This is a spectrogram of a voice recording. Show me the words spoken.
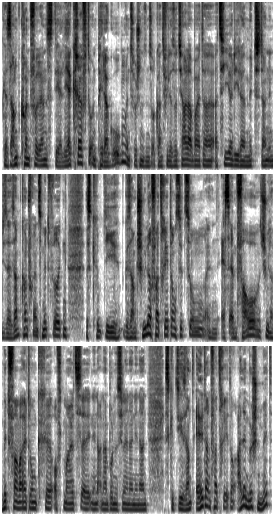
Gesamtkonferenz der Lehrkräfte und Pädagogen. Inzwischen sind es auch ganz viele Sozialarbeiter, Erzieher, die damit dann in dieser Gesamtkonferenz mitwirken. Es gibt die Gesamtschülervertretungssitzung, ein SMV, Schülermitverwaltung äh, oftmals äh, in den anderen Bundesländern genannt. Es gibt die Gesamtelternvertretung, alle mischen mit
